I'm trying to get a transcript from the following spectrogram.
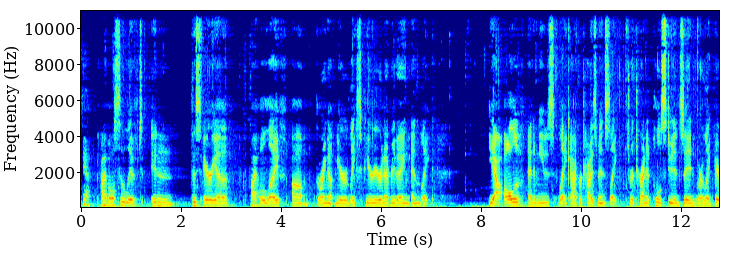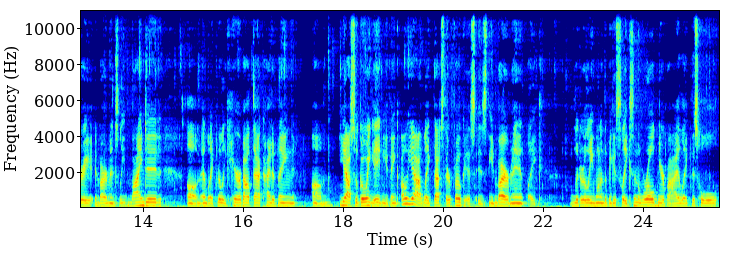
yeah. I've also lived in this area my whole life, um, growing up near Lake Superior and everything, and like, yeah, all of NMU's like advertisements, like sort of trying to pull students in who are like very environmentally minded, um, and like really care about that kind of thing. Um, yeah, so going in, you think, oh yeah, like that's their focus is the environment, like literally one of the biggest lakes in the world nearby, like this whole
